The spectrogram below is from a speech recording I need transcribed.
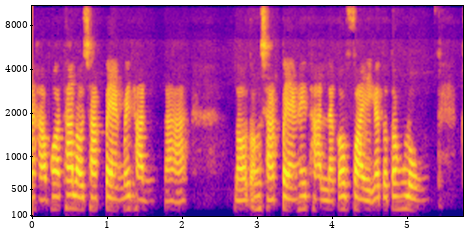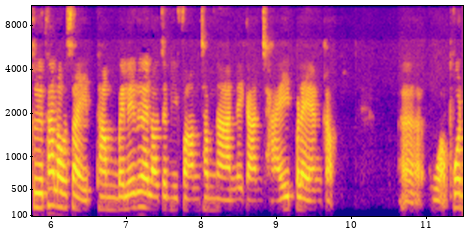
นะคะ เพราะถ้าเราชักแปรงไม่ทันนะคะ เราต้องชักแปรงให้ทัน แล้วก็ไฟก็จะต้องลง คือถ้าเราใส่ทำไปเรื่อยๆ เราจะมีความชำนาญในการใช้แปรงกับหัวพ่น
